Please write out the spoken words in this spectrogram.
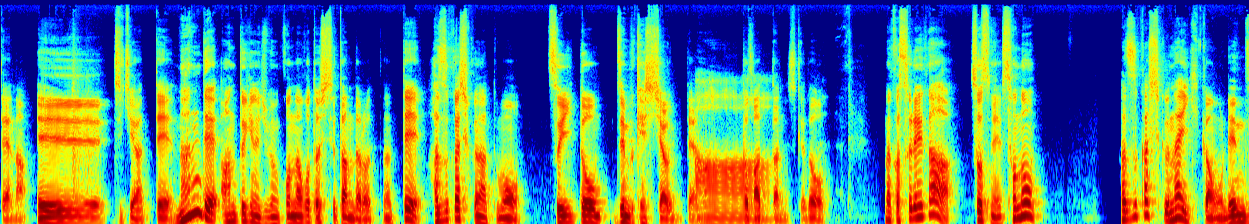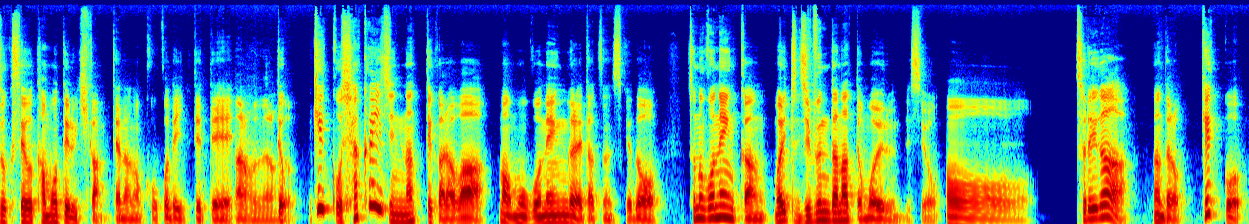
たいなえ時期があってなんであの時の自分こんなことしてたんだろうってなって恥ずかしくなってもツイートを全部消しちゃうみたいなあとかあったんですけどなんかそれがそうですねその恥ずかしくない期間を連続性を保てる期間みたいなのをここで言ってて。なるほどなるほでど結構社会人になってからは、まあ、もう5年ぐらい経つんですけどその5年間割と自分だなって思えるんですよ。おそれがなんだろう結構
